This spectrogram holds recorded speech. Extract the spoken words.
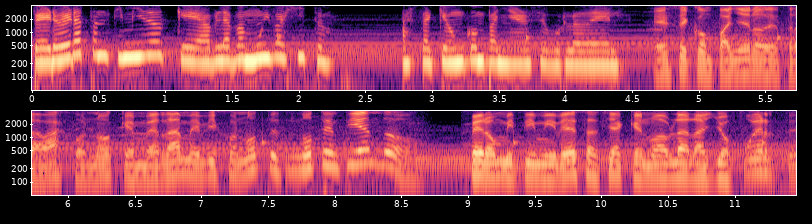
pero era tan tímido que hablaba muy bajito hasta que un compañero se burló de él. Ese compañero de trabajo, ¿no? Que en verdad me dijo, no te, no te entiendo. Pero mi timidez hacía que no hablara yo fuerte.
